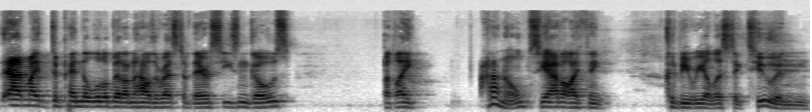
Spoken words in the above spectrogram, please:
that might depend a little bit on how the rest of their season goes. But like, I don't know. Seattle, I think, could be realistic too. And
